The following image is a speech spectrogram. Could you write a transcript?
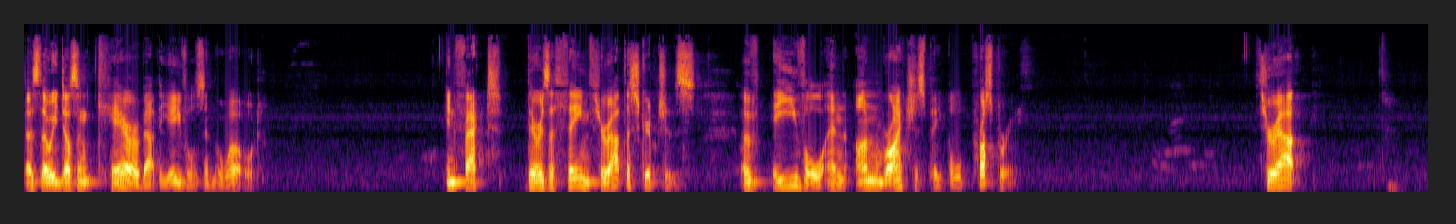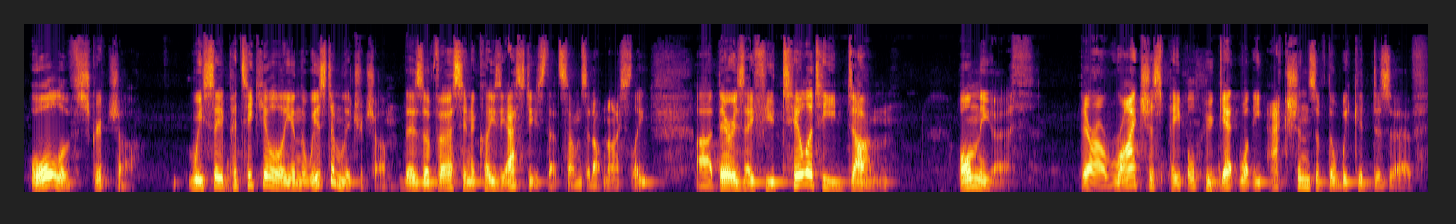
as though he doesn't care about the evils in the world. In fact, there is a theme throughout the scriptures of evil and unrighteous people prospering. Throughout all of Scripture, we see particularly in the wisdom literature. There's a verse in Ecclesiastes that sums it up nicely. Uh, there is a futility done on the earth. There are righteous people who get what the actions of the wicked deserve.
